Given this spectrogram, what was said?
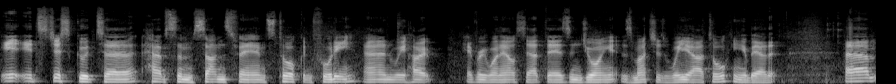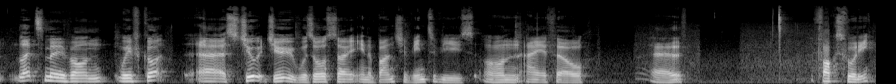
it, it's just good to have some Suns fans talking footy, and we hope everyone else out there is enjoying it as much as we are talking about it. Um, let's move on. We've got uh, Stuart Dew was also in a bunch of interviews on AFL uh, Fox Footy.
